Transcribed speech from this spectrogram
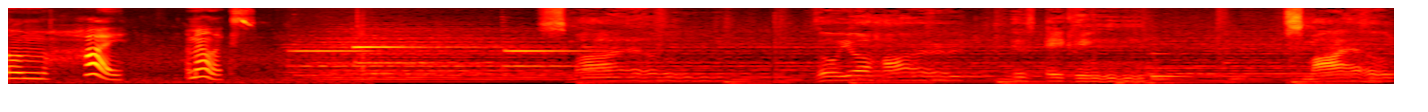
Um, hi. I'm Alex. Smile, though your heart is aching. Smile,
